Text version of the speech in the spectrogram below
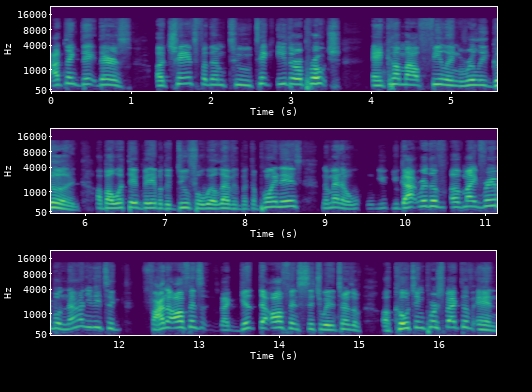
I think they, there's a chance for them to take either approach. and come out feeling really good about what they've been able to do for Will Levis. But the point is, no matter you, you got rid of, of Mike Vrabel, now you need to find an offense, like get the offense situated in terms of a coaching perspective and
